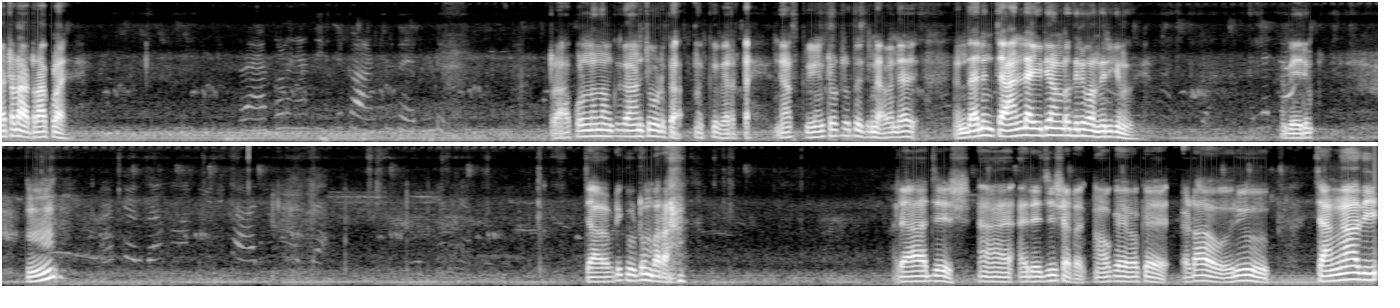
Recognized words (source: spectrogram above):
കേട്ടടാ ട്രാക്കുളെ ഡ്രാക്കുള? ട്രാക്കുളിനെ നമുക്ക് കാണിച്ചു കൊടുക്കാം. നിനക്ക് വരട്ടെ. ഞാൻ സ്ക്രീൻഷോട്ട് എടുത്ത് വെച്ചിട്ടുണ്ട്. അവന്റെ എന്തായാലും ചാനൽ ഐഡിയ ആണല്ലോ ഇതിൽ വന്നിരിക്കുന്നത്. വരും. ചവിട്ടി കൂട്ടും പറ. രാജേഷ് രജീഷ് ഏട്ടൻ. Okay okay. എടാ ഒരു ചങ്ങാതി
